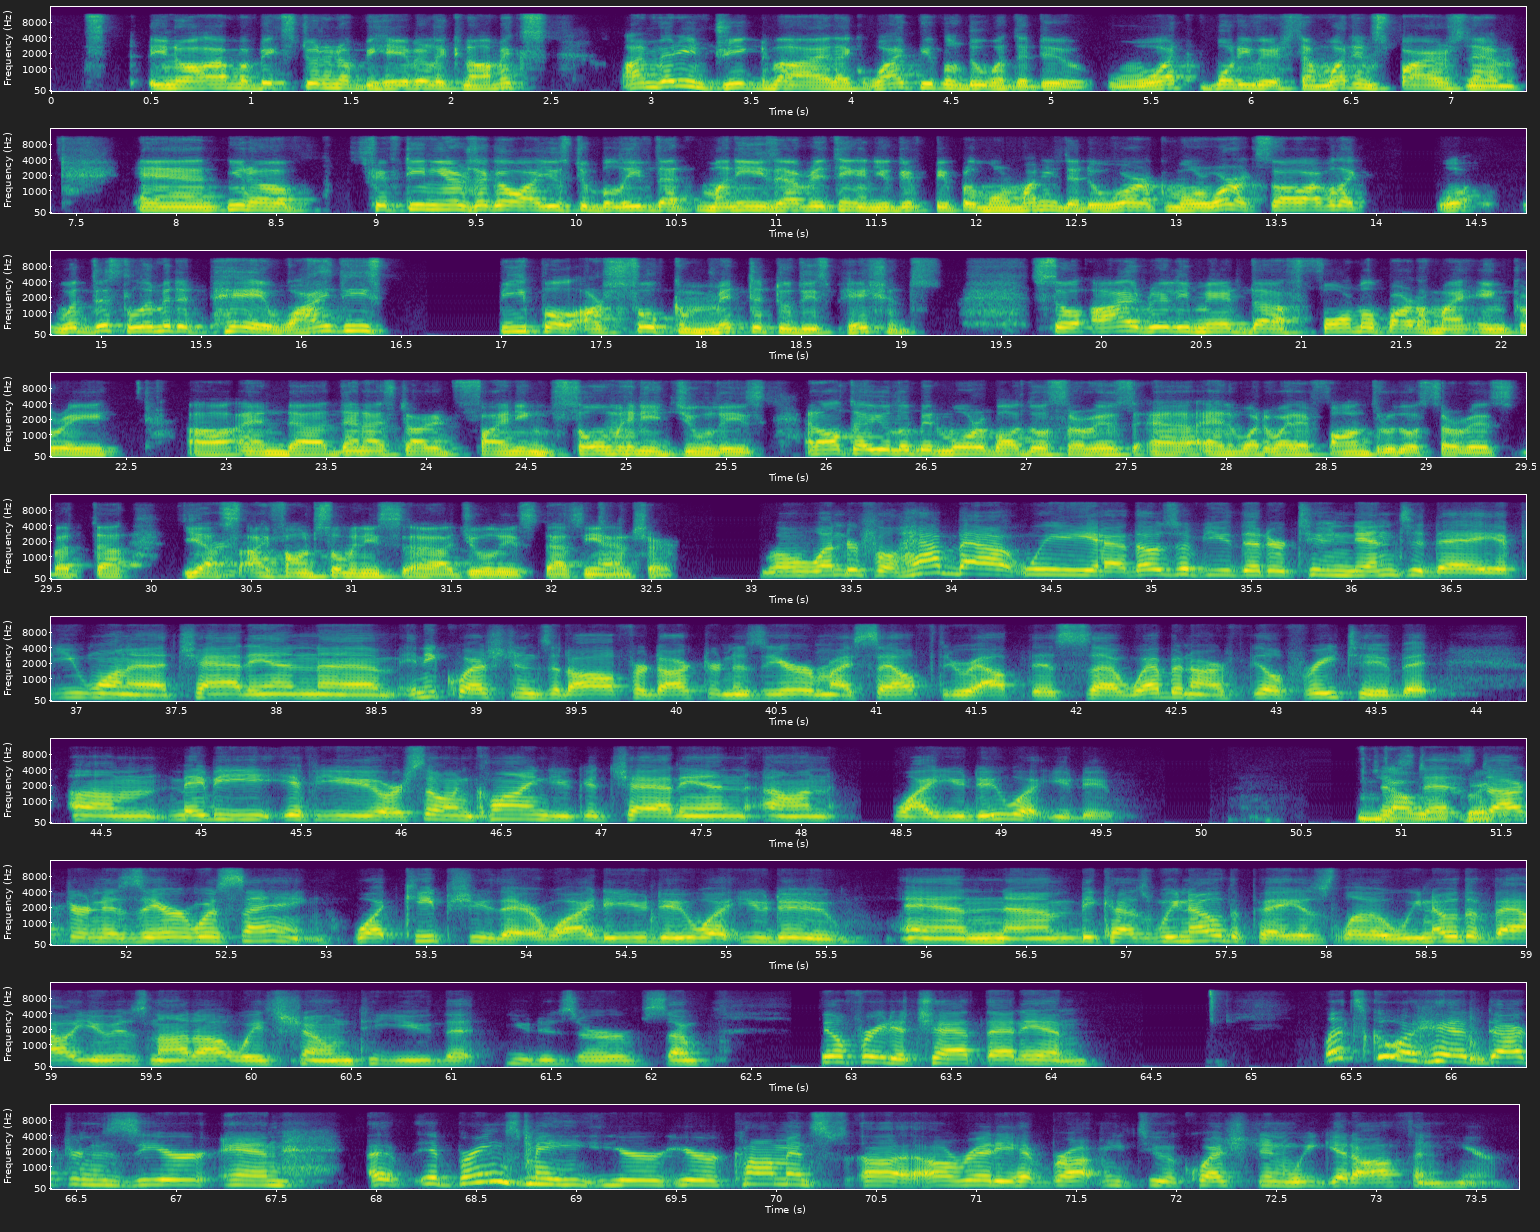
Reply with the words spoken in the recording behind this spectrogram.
you know, I'm a big student of behavioral economics. I'm very intrigued by like why people do what they do, what motivates them, what inspires them. And, you know, 15 years ago, I used to believe that money is everything and you give people more money, they do work, more work. So I was like, with this limited pay, why these people are so committed to these patients. So I really made the formal part of my inquiry. Uh, and uh, then I started finding so many Julies. And I'll tell you a little bit more about those surveys uh, and what, what I found through those surveys. But uh, yes, I found so many uh, Julies. That's the answer. Well, wonderful. How about we, uh, those of you that are tuned in today, if you want to chat in um, any questions at all for Dr. Nazir or myself throughout this webinar, feel free to. But um, maybe if you are so inclined, you could chat in on why you do what you do. Just as Dr. Nazir was saying, what keeps you there? Why do you do what you do? And um, because we know the pay is low, we know the value is not always shown to you that you deserve. So feel free to chat that in. Let's go ahead, Dr. Nazir, and uh, it brings me, your, your comments uh, already have brought me to a question we get often here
